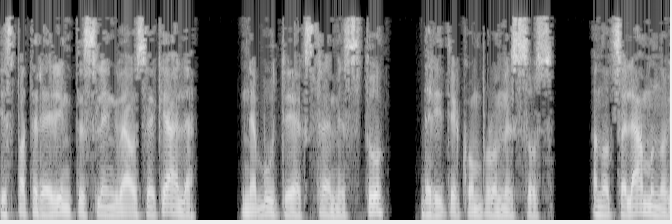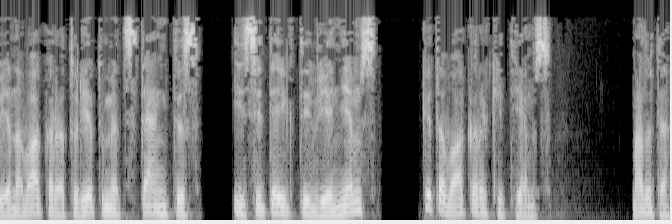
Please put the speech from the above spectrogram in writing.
Jis patarė rinktis lengviausią kelią - nebūti ekstremistu, daryti kompromisus. Anot Saliamono vieną vakarą turėtumėt stengtis įsiteikti vieniems, kitą vakarą kitiems. Matote,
